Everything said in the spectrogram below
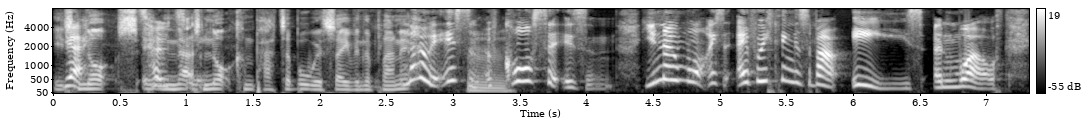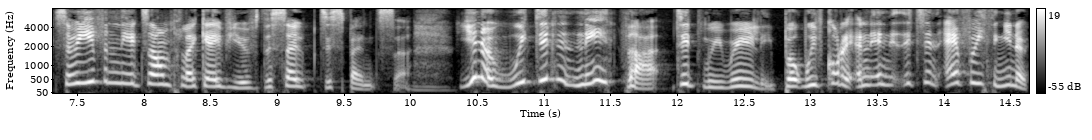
It's Yeah, not, and that's not compatible with saving the planet. No, it isn't. Of hmm. course, it isn't. You know what? It's, everything is about ease and wealth. So even the example I gave you of the soap dispenser, hmm. you know, we didn't need that, did we? Really? But we've got it, and, and it's in everything. You know,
